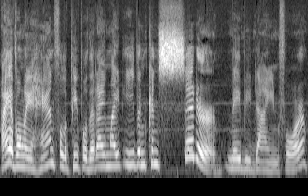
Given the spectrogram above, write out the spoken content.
I have only a handful of people that I might even consider maybe dying for,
